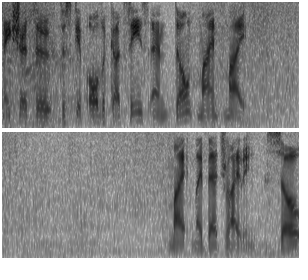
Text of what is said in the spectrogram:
make sure to, to skip all the cutscenes and don't mind my my my bad driving. So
